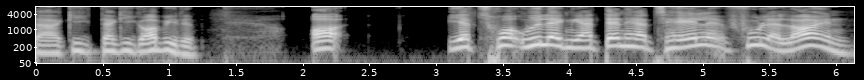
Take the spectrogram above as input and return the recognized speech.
der, gik, der gik op i det. Og jeg tror, udlægningen er, at den her tale fuld af løgn,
